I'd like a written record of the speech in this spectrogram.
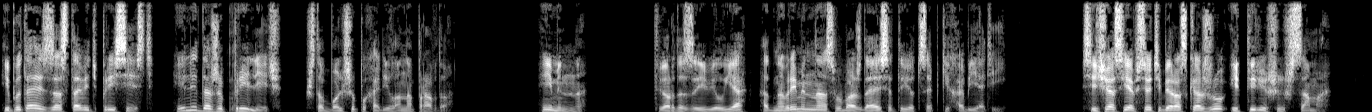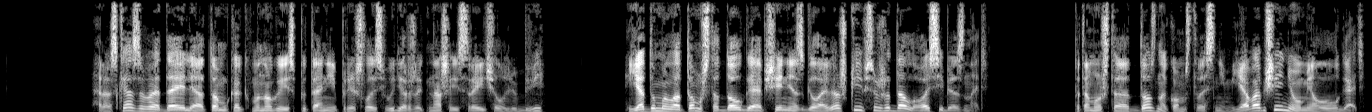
и пытаясь заставить присесть или даже прилечь, что больше походило на правду. «Именно», — твердо заявил я, одновременно освобождаясь от ее цепких объятий. «Сейчас я все тебе расскажу, и ты решишь сама». Рассказывая Дайле о том, как много испытаний пришлось выдержать нашей с Рэйчел любви, я думал о том, что долгое общение с головешкой все же дало о себе знать потому что до знакомства с ним я вообще не умел лгать.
